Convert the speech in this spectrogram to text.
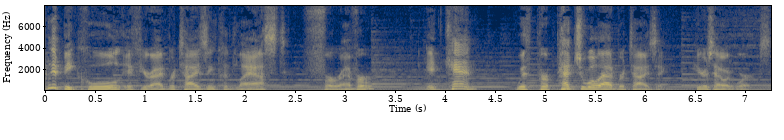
Wouldn't it be cool if your advertising could last forever? It can with perpetual advertising. Here's how it works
